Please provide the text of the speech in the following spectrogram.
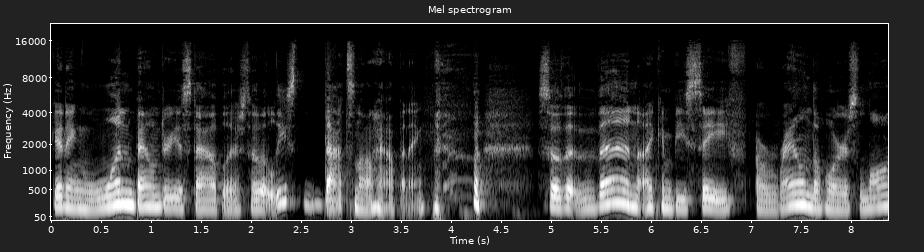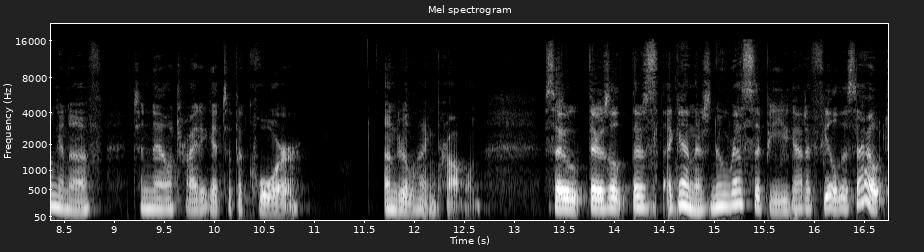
getting one boundary established. So at least that's not happening. so that then I can be safe around the horse long enough to now try to get to the core underlying problem. So there's a there's again there's no recipe. You got to feel this out.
